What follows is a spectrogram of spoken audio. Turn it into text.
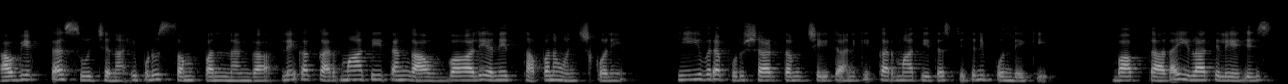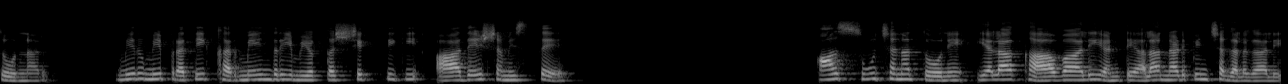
అవ్యక్త సూచన. ఇప్పుడు సంపన్నంగా లేక కర్మాతీతంగా అవ్వాలి అనే తపన ఉంచుకొని తీవ్ర పురుషార్థం చేయటానికి కర్మాతీత స్థితిని పొందేకి బాప్తాద ఇలా తెలియజేస్తూ ఉన్నారు. మీరు మీ ప్రతి కర్మేంద్రియం యొక్క శక్తికి ఆదేశమిస్తే ఆ సూచనతోనే ఎలా కావాలి అంటే అలా నడిపించగలగాలి.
